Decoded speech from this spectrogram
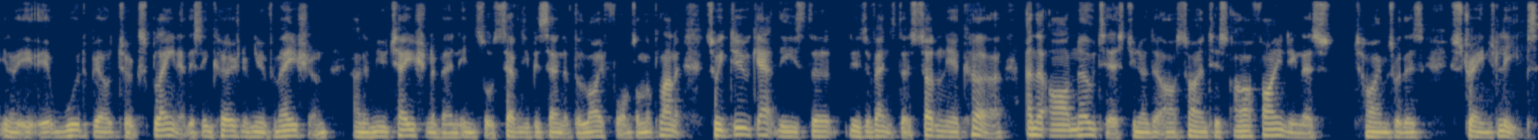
you know, it, it, would be able to explain it. This incursion of new information and a mutation event in sort of seventy percent of the life forms on the planet. So we do get these the, these events that suddenly occur and that are noticed. You know, that our scientists are finding this times where there's strange leaps.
